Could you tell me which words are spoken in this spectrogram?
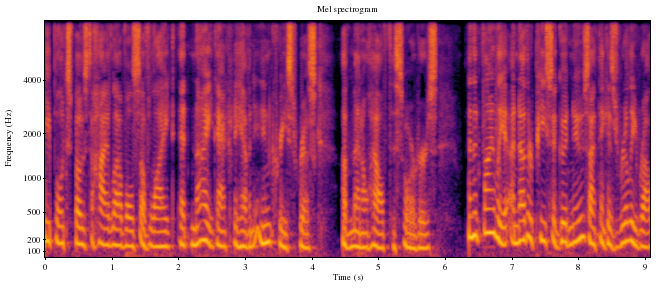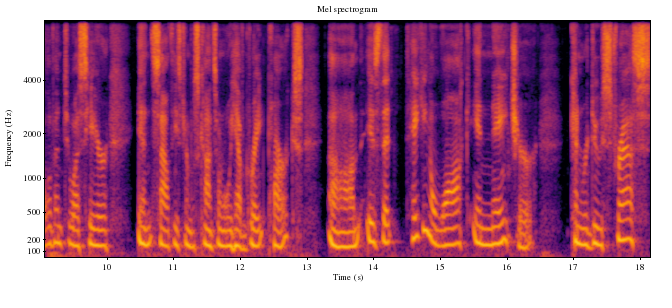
people exposed to high levels of light at night actually have an increased risk of mental health disorders. And then finally, another piece of good news I think is really relevant to us here in southeastern Wisconsin, where we have great parks, um, is that taking a walk in nature can reduce stress,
